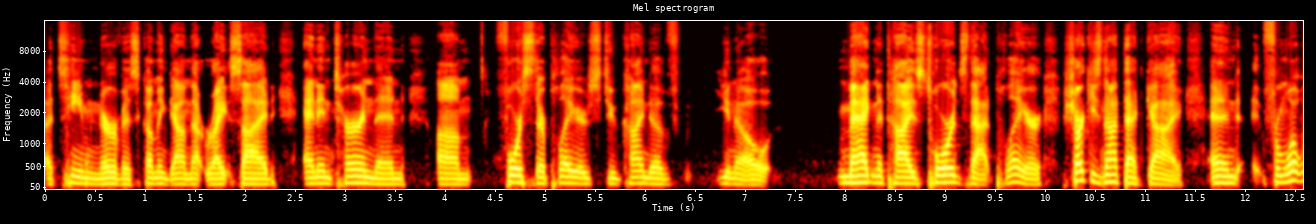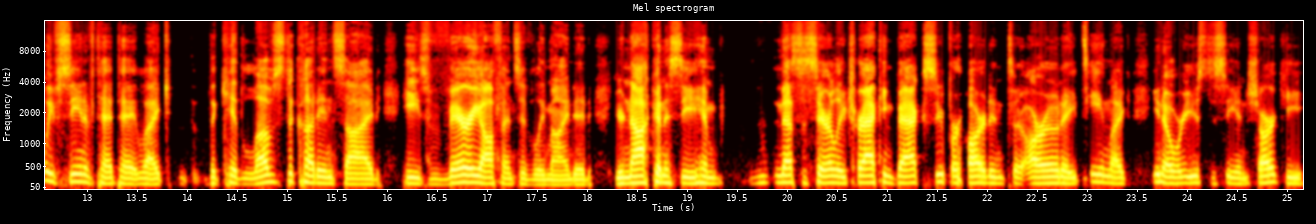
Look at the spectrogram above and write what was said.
a team nervous coming down that right side and in turn then um, force their players to kind of you know magnetize towards that player. Sharky's not that guy. And from what we've seen of Tete, like the kid loves to cut inside. He's very offensively minded. You're not going to see him necessarily tracking back super hard into our own 18 like you know we're used to seeing Sharky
